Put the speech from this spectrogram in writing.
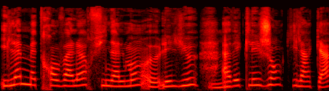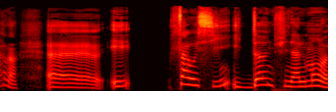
il aime mettre en valeur finalement euh, les lieux Mhm. avec les gens qu'il incarne. Euh, et ça aussi, il donne finalement euh,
